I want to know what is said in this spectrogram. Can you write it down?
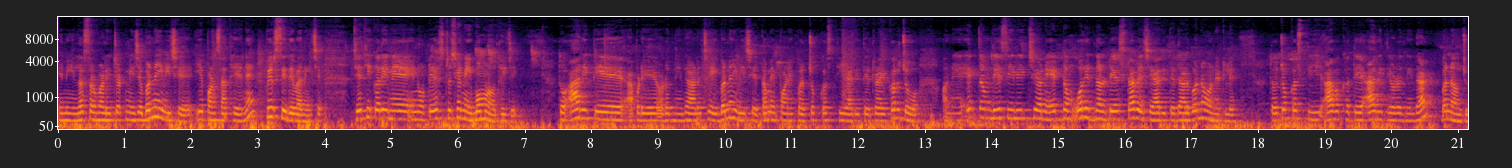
એની લસણવાળી ચટણી જે બનાવી છે, એ પણ સાથે એને પીરસી દેવાની છે. જેથી કરીને એનો ટેસ્ટ છે ને એ બમણો થઈ જાય. તો આ રીતે આપણે અડદની દાળ છે એ બનાવી છે. તમે પણ એકવાર ચોક્કસથી આ રીતે ટ્રાય કરજો. અને એકદમ દેશી રીત છે અને એકદમ ઓરિજિનલ ટેસ્ટ આવે છે આ રીતે દાળ બનાવો ને એટલે. તો ચોક્કસથી આ વખતે આ રીતે અડદની દાળ બનાવજો.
